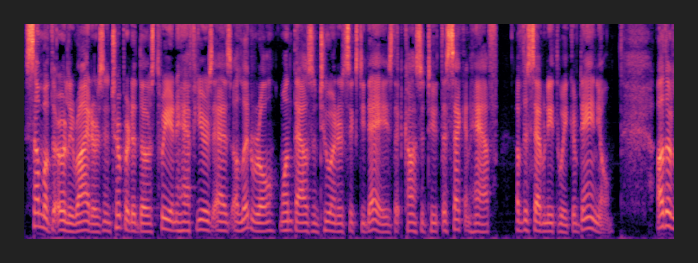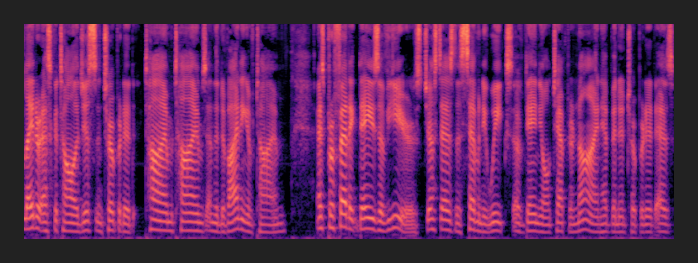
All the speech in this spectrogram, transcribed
Some of the early writers interpreted those three and a half years as a literal 1,260 days that constitute the second half of the 70th week of Daniel. Other later eschatologists interpreted time, times, and the dividing of time as prophetic days of years, just as the 70 weeks of Daniel chapter 9 have been interpreted as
